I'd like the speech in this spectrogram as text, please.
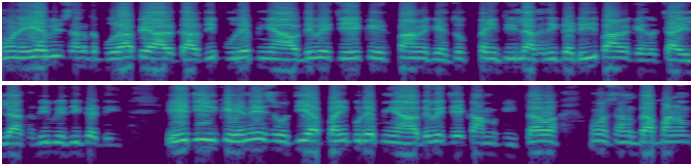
ਹੁਣ ਇਹ ਆ ਵੀ ਸੰਗਤ ਪੂਰਾ ਪਿਆਰ ਕਰਦੀ, ਪੂਰੇ ਪੰਜਾਬ ਦੇ ਵਿੱਚ ਇਹ ਕਿ ਭਾਵੇਂ ਕਿਸੇ ਤੋਂ 35 ਲੱਖ ਦੀ ਗੱਡੀ, ਭਾਵੇਂ ਕਿਸੇ ਤੋਂ 40 ਲੱਖ ਦੀ ਵੀ ਦੀ ਗੱਡੀ। ਇਹ ਚੀਜ਼ ਕਿਸੇ ਨੇ ਸੋਚੀ, ਆਪਾਂ ਹੀ ਪੂਰੇ ਪੰਜਾਬ ਦੇ ਵਿੱਚ ਇਹ ਕੰਮ ਕੀਤਾ ਵਾ। ਹੁਣ ਸੰਗਤ ਆਪਾਂ ਨੂੰ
